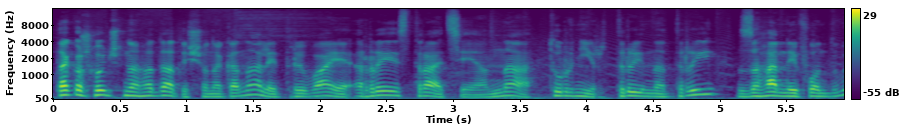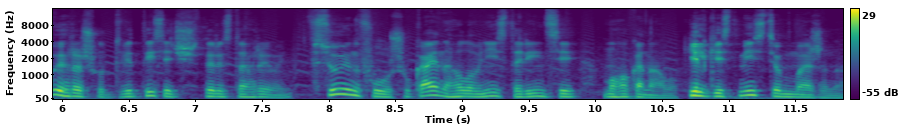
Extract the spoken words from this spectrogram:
Також хочу нагадати, що на каналі триває реєстрація на турнір 3 на 3 загальний фонд виграшу 2400 гривень. Всю інфу шукай на головній сторінці мого каналу. Кількість місць обмежена.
